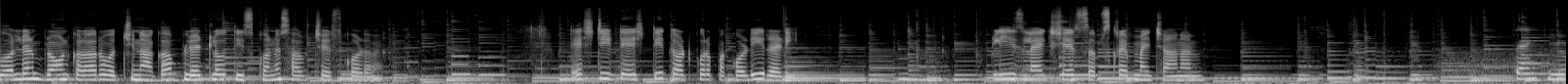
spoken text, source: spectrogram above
గోల్డెన్ బ్రౌన్ కలర్ వచ్చినాక ప్లేట్లో తీసుకొని సర్వ్ చేసుకోవడమే. టేస్టీ టేస్టీ తోటకూర pakodi ready. Please like share subscribe my channel. Thank you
